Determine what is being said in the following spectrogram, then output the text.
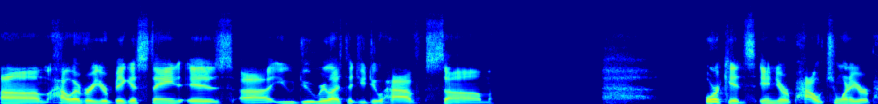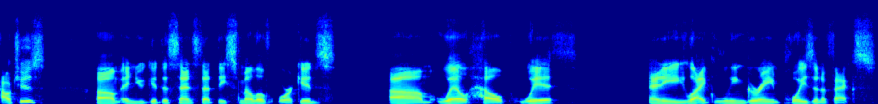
Um, however, your biggest thing is uh you do realize that you do have some orchids in your pouch, one of your pouches. Um, and you get the sense that the smell of orchids um will help with any like lingering poison effects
